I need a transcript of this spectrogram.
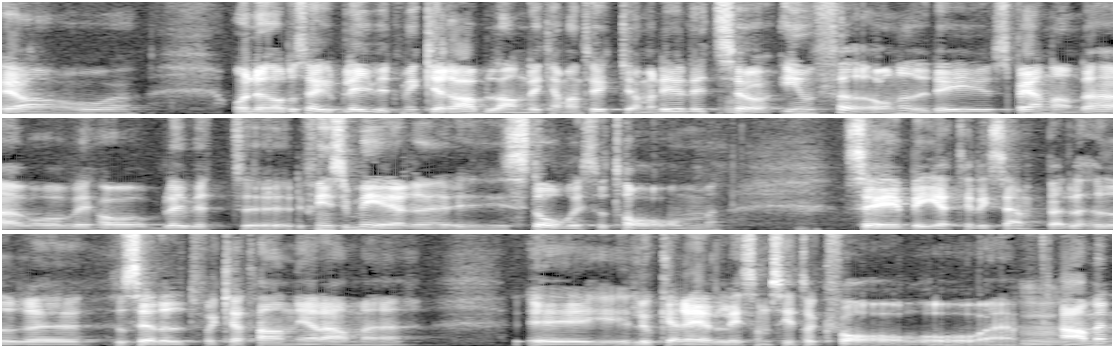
Ja, och, och nu har det säkert blivit mycket rabblande kan man tycka. Men det är lite så Mm. inför nu. Det är ju spännande här och vi har blivit... Det finns ju mer historiskt att ta om Serie B till exempel. Hur, eh, hur ser det ut för Catania där med eh, Lucarelli som sitter kvar. Och, eh, Mm. ja, men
